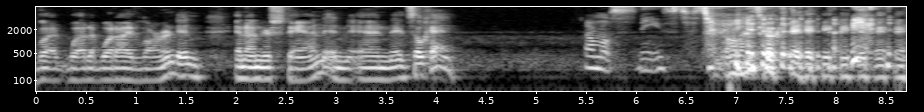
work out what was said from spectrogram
what what what I learned and and understand and and it's okay. I almost sneezed. Sorry. Oh, that's okay.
